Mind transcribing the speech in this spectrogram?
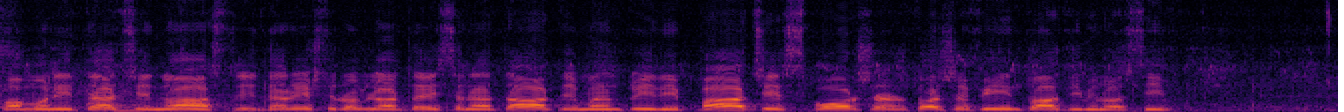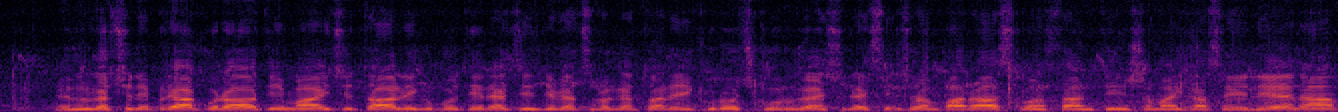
comunității noastre. Dăruiește robilor Tăi sănătate, mântuire, pace, spor și ajutor să fii în toate milosiv. Pentru că cele prea curate Maicii tale cu puterea cinci viață făcătoarei cruci, cu rugăciunile Sfinților Împărați Constantin și Maica sa Elena,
